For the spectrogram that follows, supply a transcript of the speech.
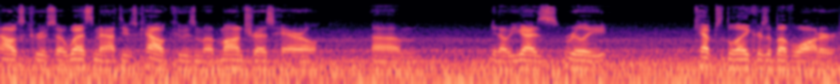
Alex Caruso, Wes Matthews, Kyle Kuzma, Montrezl Harrell. Um, you know, you guys really kept the Lakers above water,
